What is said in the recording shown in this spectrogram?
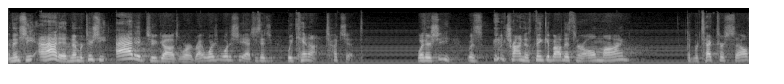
And then she added, number two, she added to God's word, right? What, what does she add? She says, we cannot touch it. Whether she was trying to think about this in her own mind to protect herself,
